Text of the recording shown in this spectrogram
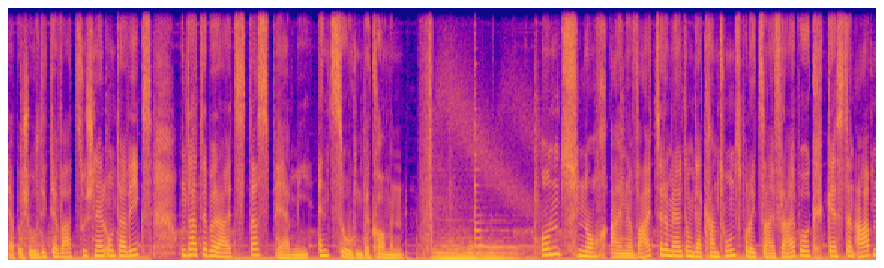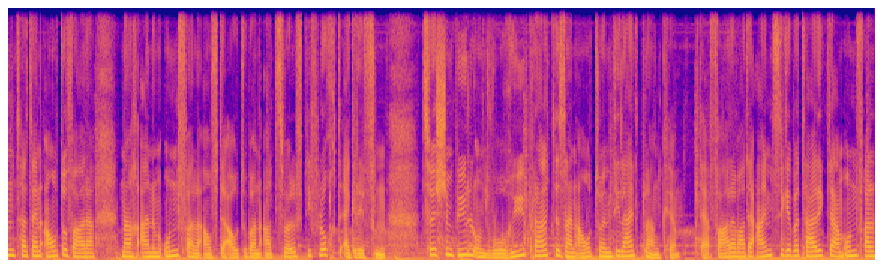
Der Beschuldigte war zu schnell unterwegs und hatte bereits das Permis entzogen bekommen. Und noch eine weitere Meldung der Kantonspolizei Freiburg. Gestern Abend hat ein Autofahrer nach einem Unfall auf der Autobahn A12 die Flucht ergriffen. Zwischen Bühl und Vorü prallte sein Auto in die Leitplanke. Der Fahrer war der einzige Beteiligte am Unfall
